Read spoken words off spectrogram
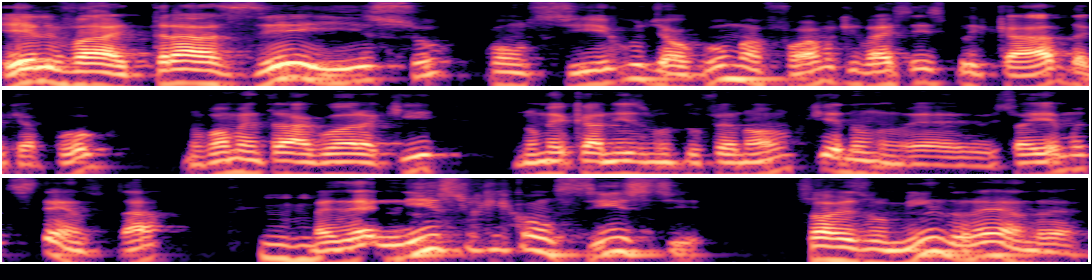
ele vai trazer isso consigo de alguma forma, que vai ser explicado daqui a pouco. Não vamos entrar agora aqui no mecanismo do fenômeno, porque não, é, isso aí é muito extenso, tá? Uhum. Mas é nisso que consiste, só resumindo, né, André?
